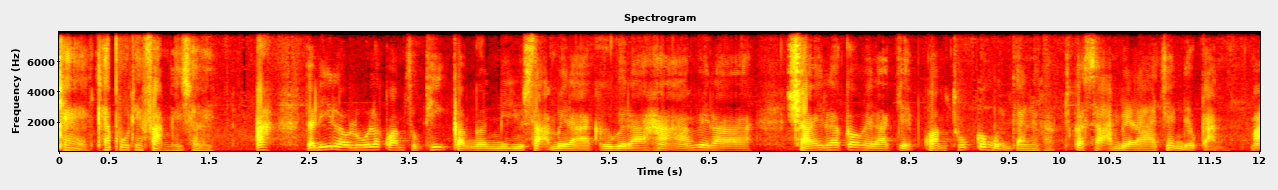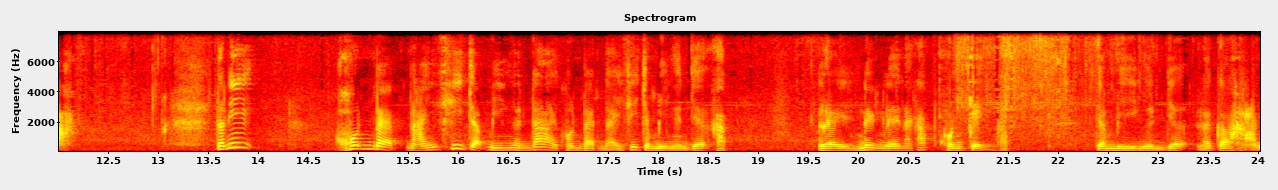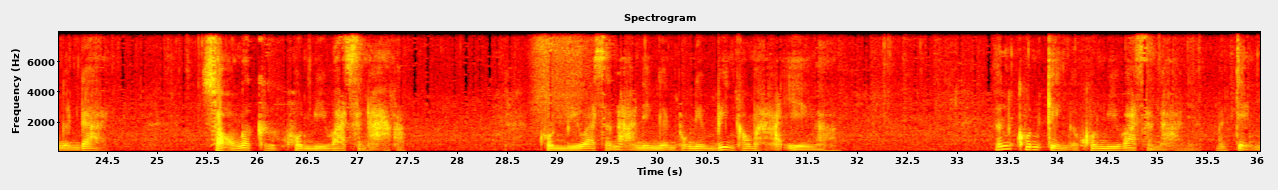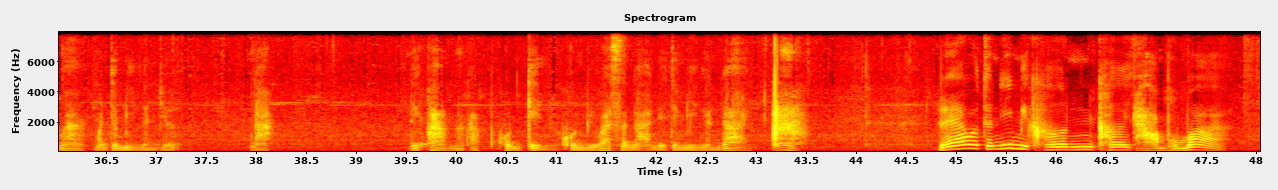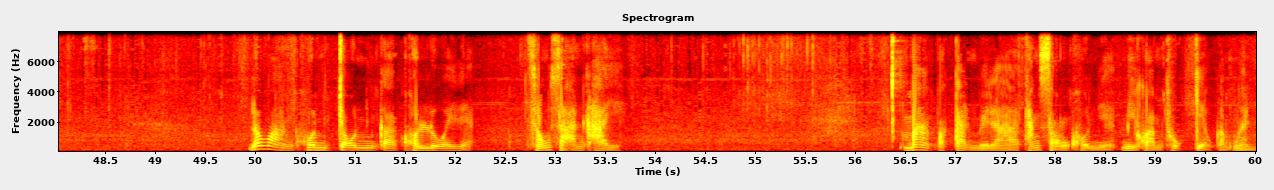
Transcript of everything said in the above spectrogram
แค่แค่พูดให้ฟังเฉยๆอะตอนนี้เรารู้แล้วความสุขที่กับเงินมีอยู่สามเวลา คือเวลาหาเวลาใช้แล้วก็เวลาเก็บความทุกข์ก็เหมือนกันนะครับ ก็สามเวลาเช่นเดียวกันมาตอนนี้คนแบบไหนที่จะมีเงินได้ คนแบบไหนที่จะมีเงินเยอะครับ เลยหนึ่งเลยนะครับ คนเก่งครับ จะมีเงินเยอะแล้วก็หาเงินได้สองก็คือคนมีวาสนาครับ คนมีวาสนาในเงิน พวกนี้วิ่งเข้ามาหาเองนะครับนั้นคนเก่งกับคนมีวาสนาเนี่ย มันเจ๋งมาก มันจะมีเงินเยอะนะในภาพนะครับ คนเก่งคนมีวาสนาเนี่ยจะมีเงินได้ อ่า แล้วทีนี้มีคนเคยถามผมว่า ระหว่างคนจนกับคนรวยเนี่ย สงสารใคร มากกว่ากันเวลาทั้งสองคนเนี่ยมีความทุกข์เกี่ยวกับเงิน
